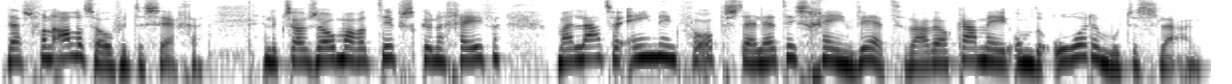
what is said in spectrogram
Daar is van alles over te zeggen. En ik zou zomaar wat tips kunnen geven, maar laten we één ding vooropstellen: het is geen wet waar we elkaar mee om de oren moeten slaan.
